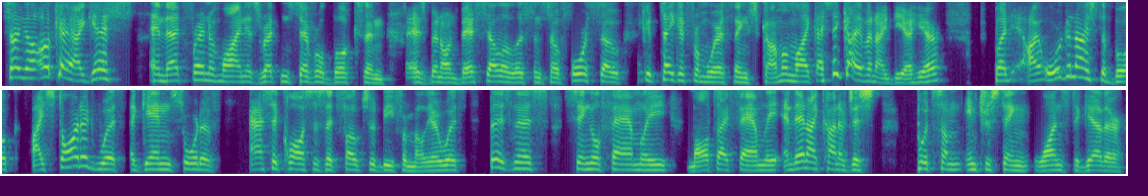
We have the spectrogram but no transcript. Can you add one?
So I go, Okay, I guess. And that friend of mine has written several books and has been on bestseller lists and so forth. So you could take it from where things come. I'm like, I think I have an idea here. But I organized the book. I started with, again, sort of asset classes that folks would be familiar with business, single family, multifamily. And then I kind of just put some interesting ones together.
